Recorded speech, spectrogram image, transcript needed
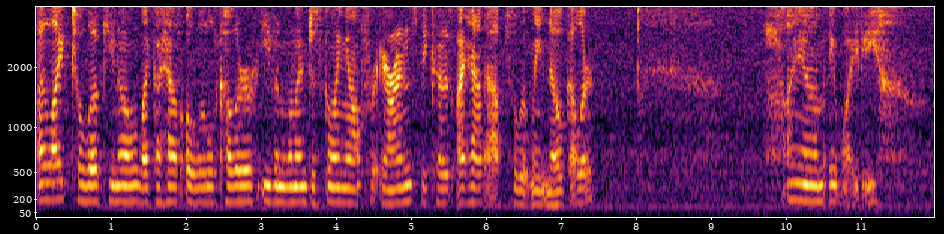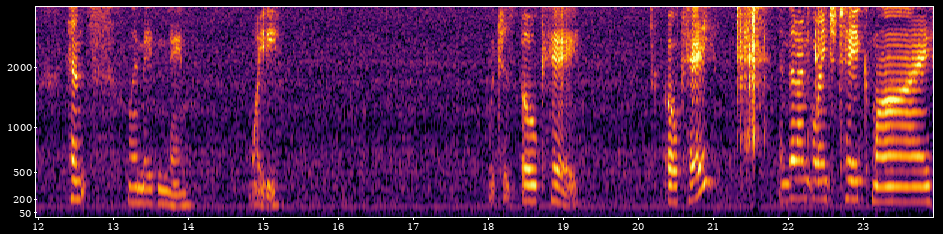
I like to look, you know, like I have a little color even when I'm just going out for errands because I have absolutely no color. I am a whitey, hence my maiden name, Whitey, which is okay. Okay, and then I'm going to take my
